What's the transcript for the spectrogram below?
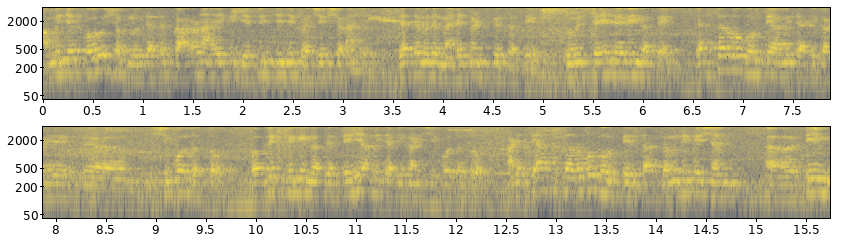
आम्ही जे करू शकलो त्याचं कारण आहे की जेसीची जी प्रशिक्षण आहे त्याच्यामध्ये मॅनेजमेंट स्किल्स असतील तुम्ही स्टेट डेअरिंग असेल या सर्व गोष्टी आम्ही त्या ठिकाणी शिकवत असतो. पब्लिक स्पीकिंग असेल तेही आम्ही त्या ठिकाणी शिकवत असतो. आणि त्या सर्व गोष्टींचा कम्युनिकेशन टीम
